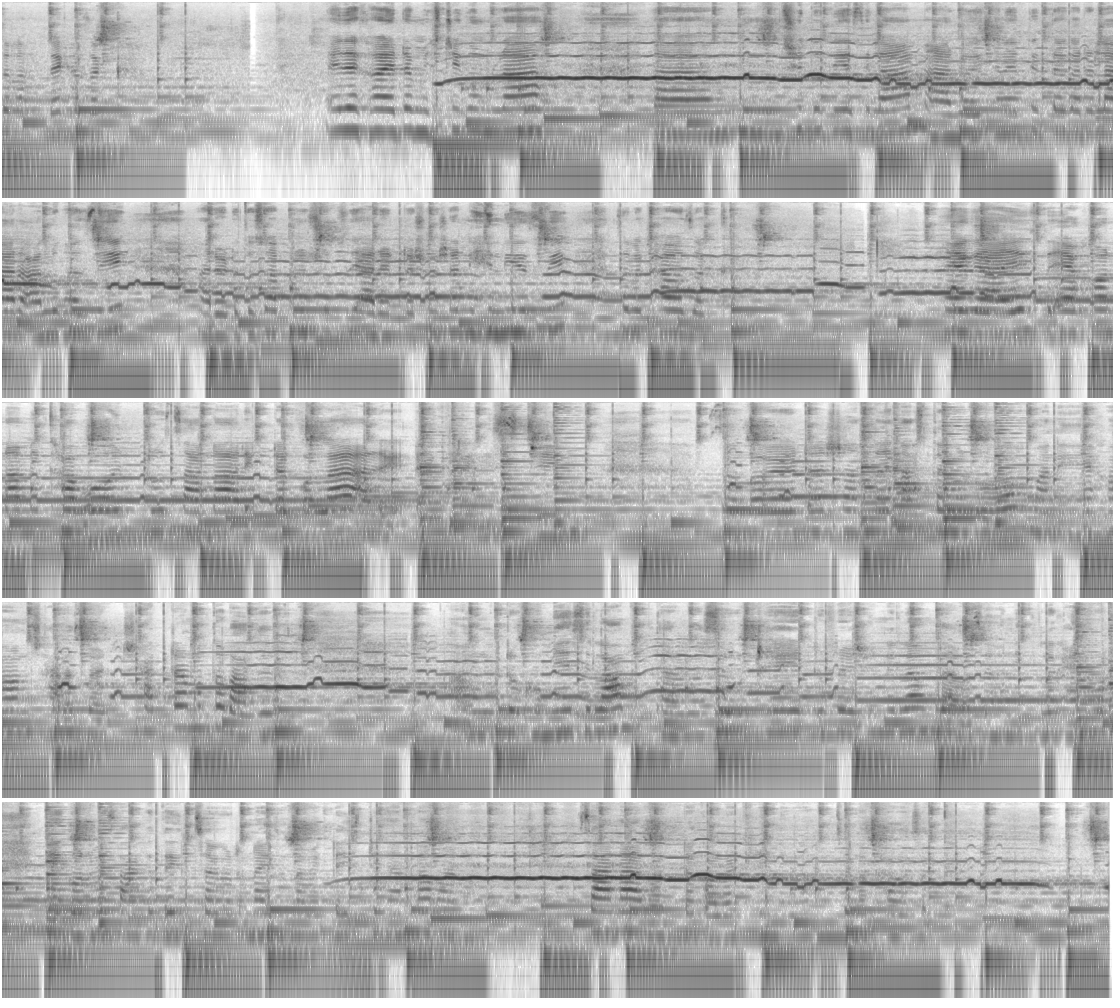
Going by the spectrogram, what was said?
চলো, দেখা যাক। এই দেখো, এটা মিষ্টি কুমড়া। যাক। হ্যাঁ গাইস এখন আমি খাব একটু চানা আর একটা কলা আর একটা স্ট্রিং চলো করব। মানে এখন সাড়ে সাতটার মতো বাজে। আমি একটু ঘুমিয়েছিলাম, তারপর উঠে একটু ফ্রেশ নিলাম, তারপর যখন এগুলো খাই এই গরমে খেতে ইচ্ছা করে না এই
